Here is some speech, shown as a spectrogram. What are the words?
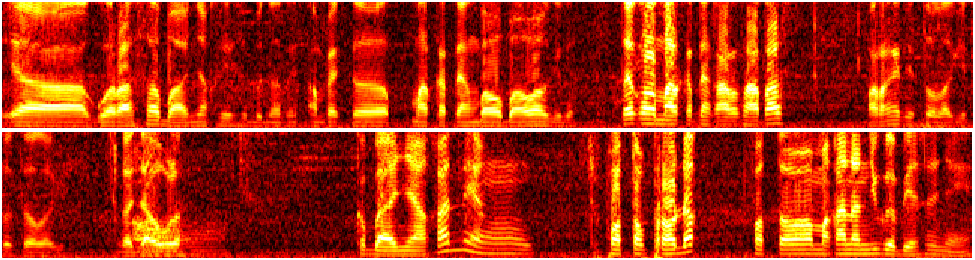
ya gua rasa banyak sih sebenarnya sampai ke market yang bawah-bawah gitu tapi kalau market yang ke atas atas orangnya itu lagi itu lagi nggak jauh lah Oh. Kebanyakan yang foto produk, foto makanan juga biasanya ya.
